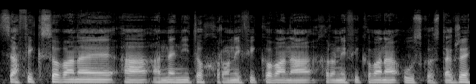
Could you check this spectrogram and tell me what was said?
zafixované a, a není to chronifikovaná, chronifikovaná úzkost. Takže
